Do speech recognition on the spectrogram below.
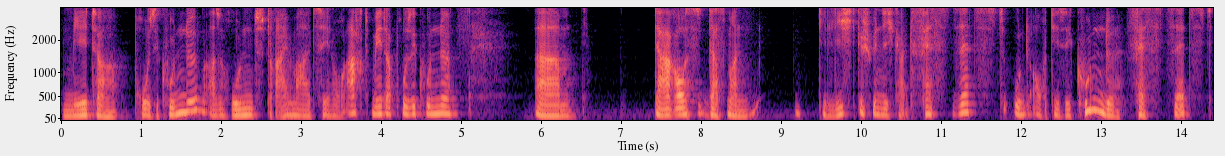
Meter pro Sekunde, also rund 3 mal 10 hoch 8 Meter pro Sekunde. Ähm, daraus, dass man die Lichtgeschwindigkeit festsetzt und auch die Sekunde festsetzt,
